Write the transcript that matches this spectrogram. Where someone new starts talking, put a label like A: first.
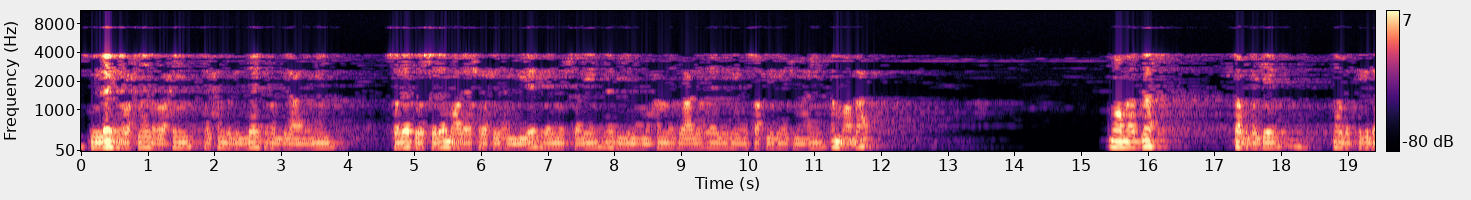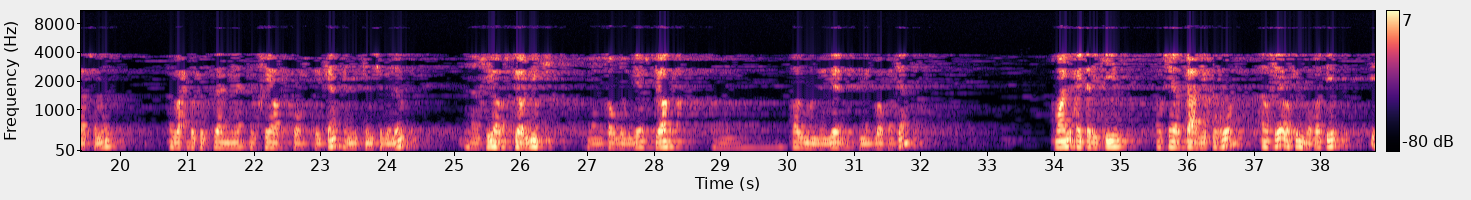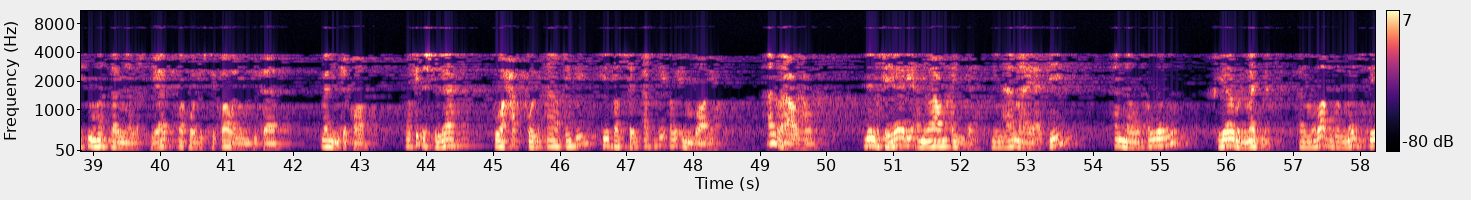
A: بسم الله الرحمن الرحيم. الحمد لله رب العالمين. الصلاة والسلام على أشرف الأنبياء والمرسلين نبينا محمد وعلى آله وصحبه أجمعين. أما بعد. muomalatlar kitobidagi navbatdagi darsimiz xiyor to'g'risida ekan ya'ni ikkinchi bo'lim xiyor ixtiyorlik savdodagi ixtiyor mazmundagi bob ekan muallif aytadiki الخيار في اللغة اسم مصدر من الاختيار وهو الاستقاء والانتفاء والانتقاء. وفي الاصطلاح هو حق العاقد في فسخ العقد أو إمضائه. أنواعه للخيار أنواع عدة منها ما يأتي أنه الأول خيار المجلس. المراد بالمجلس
